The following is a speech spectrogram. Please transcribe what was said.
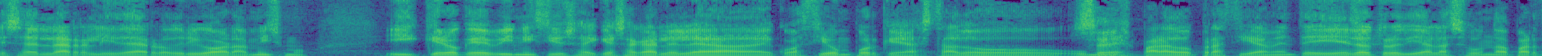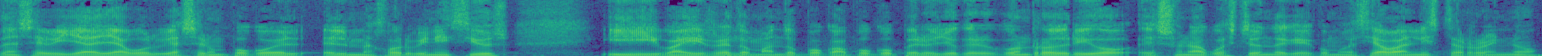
Esa es la realidad de Rodrigo ahora mismo. Y creo que Vinicius hay que sacarle la ecuación porque ha estado un Sí. mes parado prácticamente. Y el otro día, la segunda parte en Sevilla, ya volvió a ser un poco el, el mejor Vinicius y va a ir retomando poco a poco. Pero yo creo que con Rodrigo es una cuestión de que, como decía Van Nistelrooy, ¿no?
